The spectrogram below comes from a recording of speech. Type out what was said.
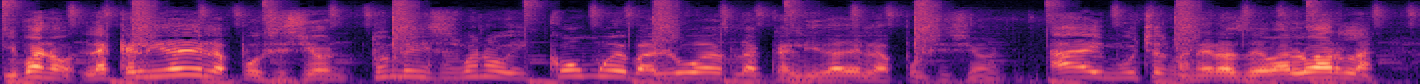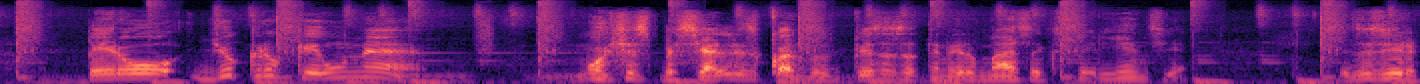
Y bueno, la calidad de la posición, tú me dices, bueno, ¿y cómo evalúas la calidad de la posición? Hay muchas maneras de evaluarla. Pero yo creo que una muy especial es cuando empiezas a tener más experiencia. Es decir,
